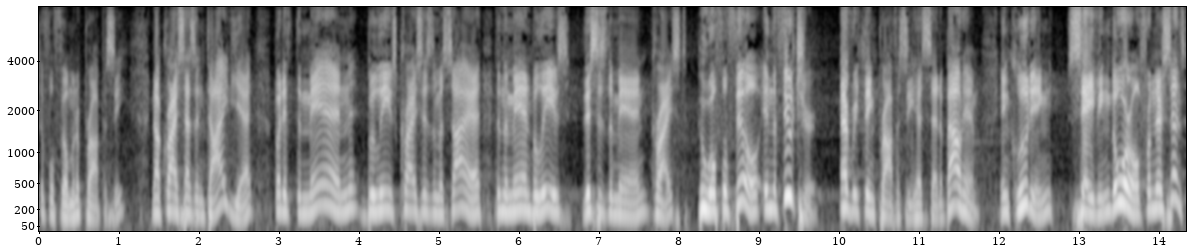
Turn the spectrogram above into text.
the fulfillment of prophecy. Now, Christ hasn't died yet, but if the man believes Christ is the Messiah, then the man believes this is the man, Christ, who will fulfill in the future everything prophecy has said about him, including saving the world from their sins.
